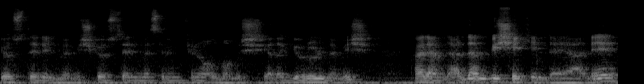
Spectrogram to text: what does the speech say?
gösterilmemiş, gösterilmesi mümkün olmamış ya da görülmemiş kalemlerden bir şekilde yani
